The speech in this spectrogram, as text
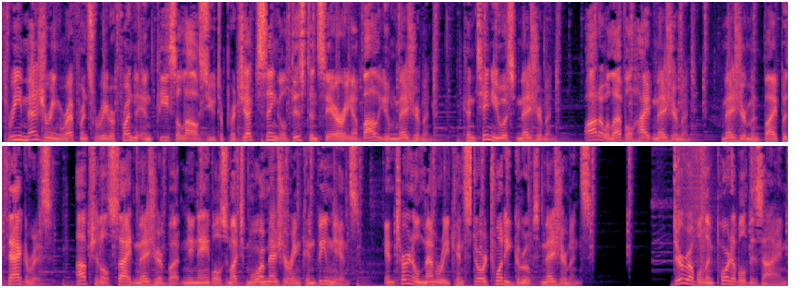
3 measuring reference rear front end piece allows you to project single distance area volume measurement, continuous measurement, auto level height measurement, measurement by Pythagoras, optional side measure button enables much more measuring convenience, Internal memory can store 20 groups measurements. Durable and portable design,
